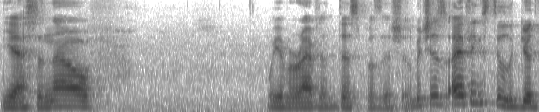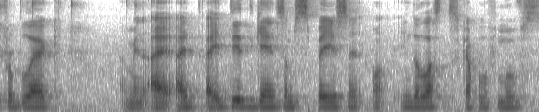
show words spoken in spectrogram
Yeah, so now we have arrived at this position, which is, I think, still good for black. I mean, I, I, I did gain some space in, in the last couple of moves.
